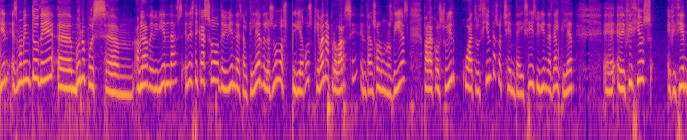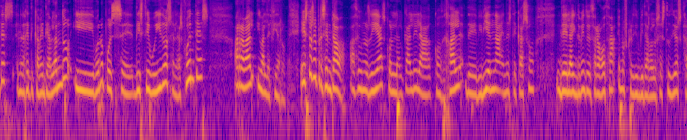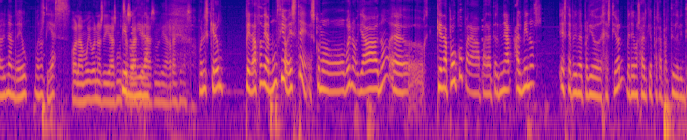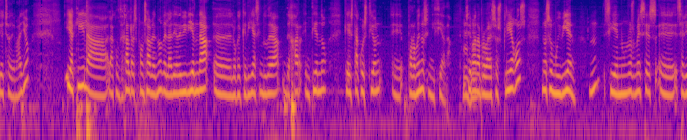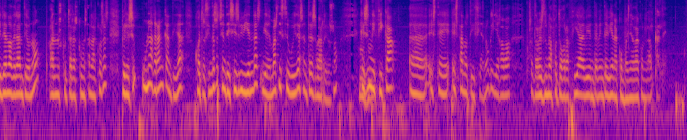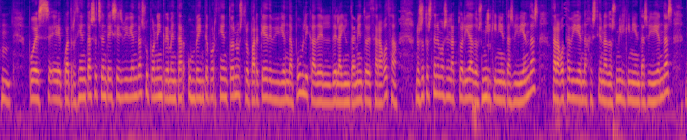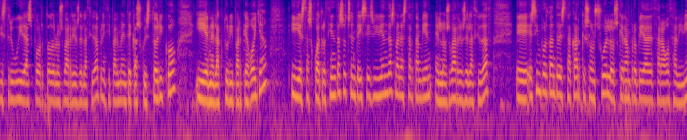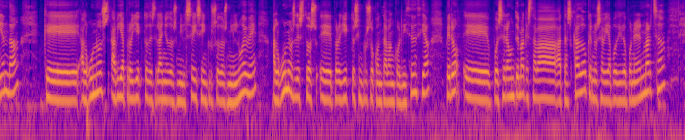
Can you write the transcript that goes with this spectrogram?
Bien, es momento de, eh, bueno, pues eh, hablar de viviendas, en este caso de viviendas de alquiler, de los nuevos pliegos que van a aprobarse en tan solo unos días para construir 486 viviendas de alquiler, eh, edificios eficientes energéticamente hablando y, bueno, pues distribuidos en las fuentes, Arrabal y Valdefierro. Esto se presentaba hace unos días con el alcalde y la concejal de vivienda, en este caso del Ayuntamiento de Zaragoza. Hemos querido invitar a los estudios. Carolina Andreu, buenos días. Hola, muy buenos días. Muchas gracias, Nuria. Gracias. Bueno, es que era un pedazo de anuncio este. Es como, bueno, ya no eh, queda poco para, para terminar al menos este primer periodo de gestión. Veremos a ver qué pasa a partir del 28 de mayo. Y aquí la, concejal responsable ¿no? del área de vivienda eh, lo que quería sin duda era dejar, entiendo, que esta cuestión eh, por lo menos iniciada. Se van a aprobar esos pliegos, no sé muy bien si en unos meses eh, seguirían adelante o no, ahora nos contarás cómo están las cosas, pero es una gran cantidad, 486 viviendas y además distribuidas en tres barrios. ¿no? ¿Qué significa este, esta noticia ¿no? que llegaba pues, a través de una fotografía evidentemente bien acompañada con el alcalde? Pues 486 eh, viviendas supone incrementar un 20% nuestro parque de vivienda pública del, Ayuntamiento de Zaragoza. Nosotros tenemos en la actualidad 2.500 viviendas. Zaragoza Vivienda gestiona 2.500 viviendas distribuidas por todos los barrios de la ciudad, principalmente Casco Histórico y en el Acturi Parque Goya y estas 486 viviendas van a estar también en los barrios de la ciudad. Eh, es importante destacar que son suelos que eran propiedad de Zaragoza Vivienda, que algunos había proyecto desde el año 2006 e incluso 2009, algunos de estos eh, proyectos incluso contaban con licencia, pero eh, pues era un tema que estaba atascado, que no se había podido poner en marcha.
